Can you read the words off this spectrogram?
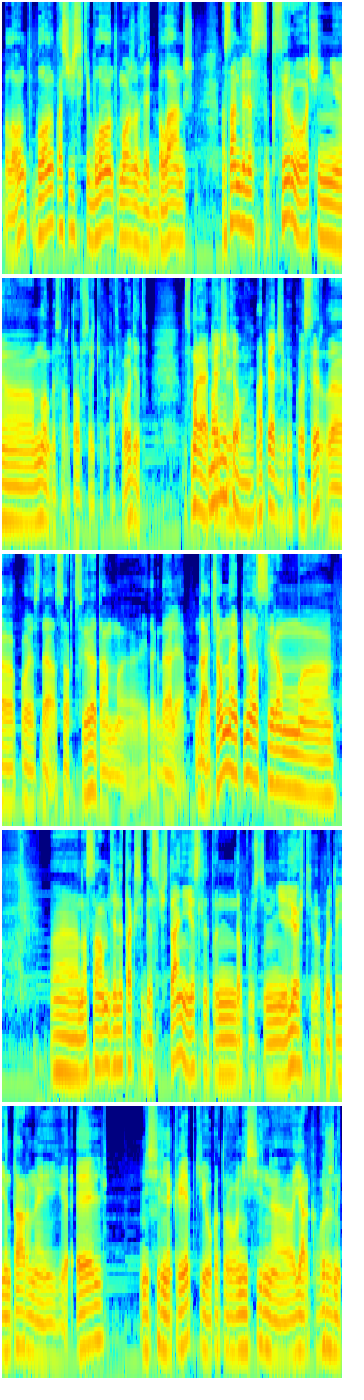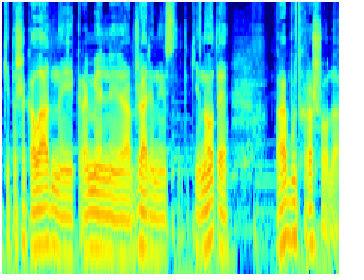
блонд, блонд, классический блонд, можно взять бланш. На самом деле к сыру очень э, много сортов всяких подходит. Смотря, опять Но не же, темный. Опять же, какой сыр, э, какой, да, сорт сыра там э, и так далее. Да, темное пиво с сыром э, на самом деле так себе сочетание, если это, допустим, не легкий какой-то янтарный эль, не сильно крепкий, у которого не сильно ярко выражены какие-то шоколадные, карамельные, обжаренные такие ноты, тогда будет хорошо, да.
